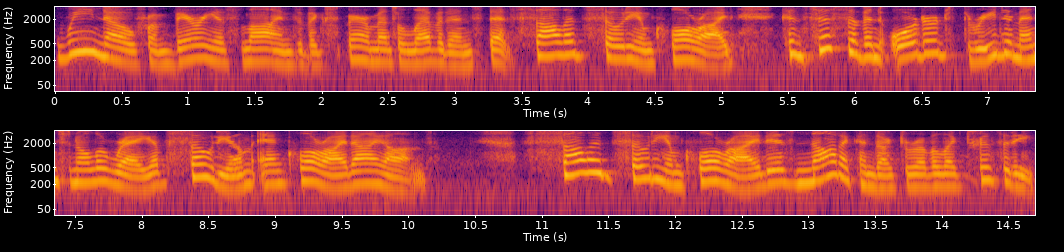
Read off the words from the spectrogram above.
We know from various lines of experimental evidence that solid sodium chloride consists of an ordered three-dimensional array of sodium and chloride ions. Solid sodium chloride is not a conductor of electricity.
